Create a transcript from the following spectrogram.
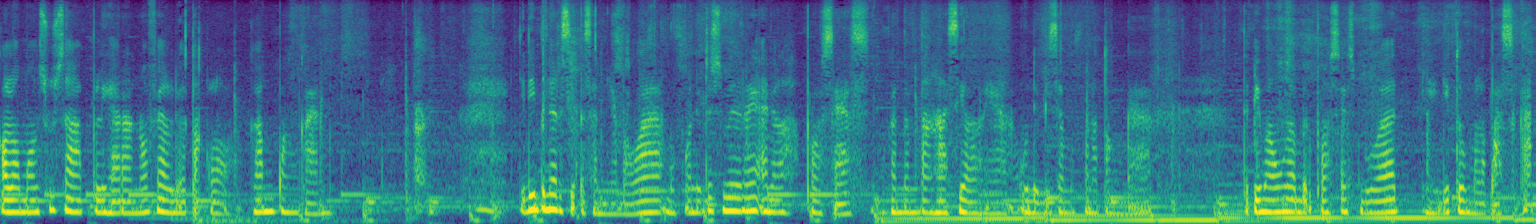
Kalau mau susah pelihara novel di otak lo. Gampang kan? Jadi benar sih pesannya bahwa move on itu sebenarnya adalah proses bukan tentang hasilnya udah bisa move on atau enggak. Tapi mau nggak berproses buat ya gitu melepaskan.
